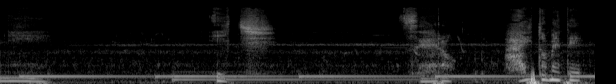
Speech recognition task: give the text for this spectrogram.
2 1 0はい止めて。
